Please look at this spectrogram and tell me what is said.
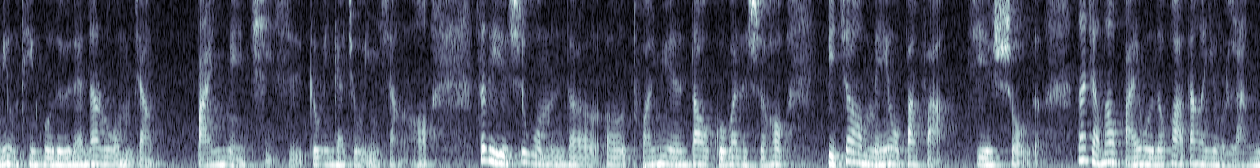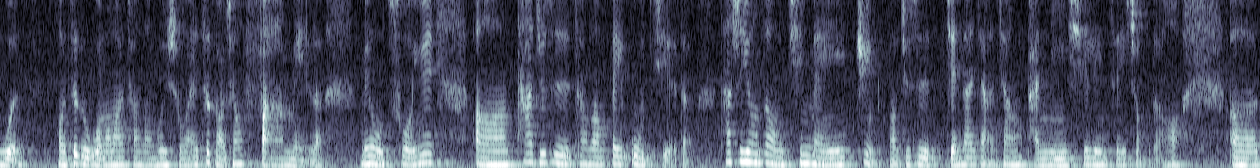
没有听过，对不对？那如果我们讲白眉起司，各位应该就有印象了哦。这个也是我们的呃团员到国外的时候比较没有办法接受的。那讲到白纹的话，当然有蓝纹哦。这个我妈妈常常会说，哎，这个好像发霉了，没有错，因为呃它就是常常被误解的，它是用这种青霉菌哦，就是简单讲像盘尼西林这一种的哦，呃。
